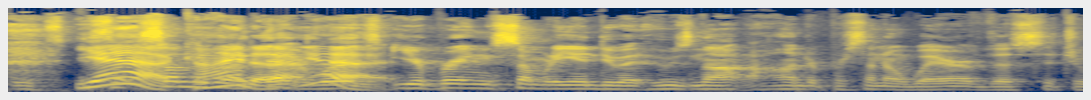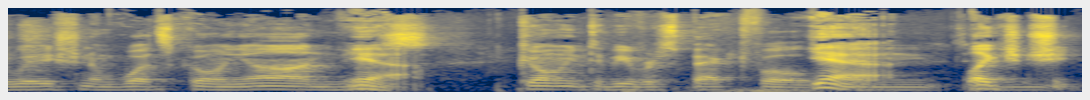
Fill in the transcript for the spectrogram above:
it's, Yeah, something kinda, like that, yeah. You're bringing somebody into it who's not 100 percent aware of the situation of what's going on. Yeah. Going to be respectful. yeah, and, like and she,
